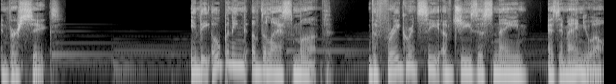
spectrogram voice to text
and verse 6. In the opening of the last month, the fragrancy of Jesus' name as Emmanuel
